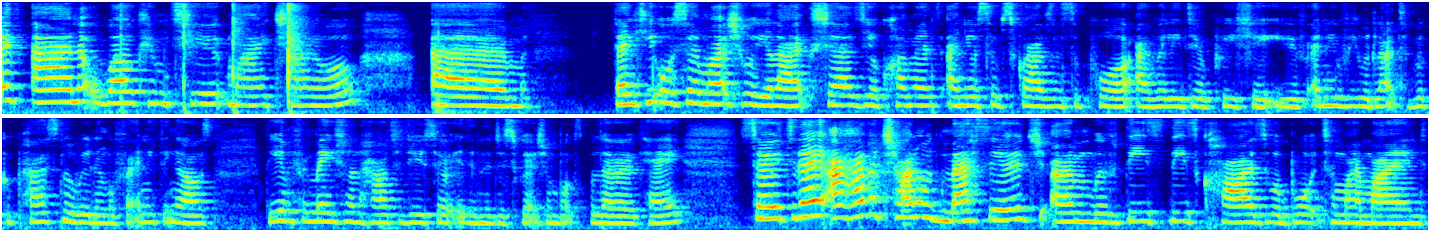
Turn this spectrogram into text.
guys and welcome to my channel. Um thank you all so much for your likes shares your comments and your subscribes and support. I really do appreciate you. If any of you would like to book a personal reading or for anything else the information on how to do so is in the description box below okay? So today i have a channeled message um with these these cards were brought to my mind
